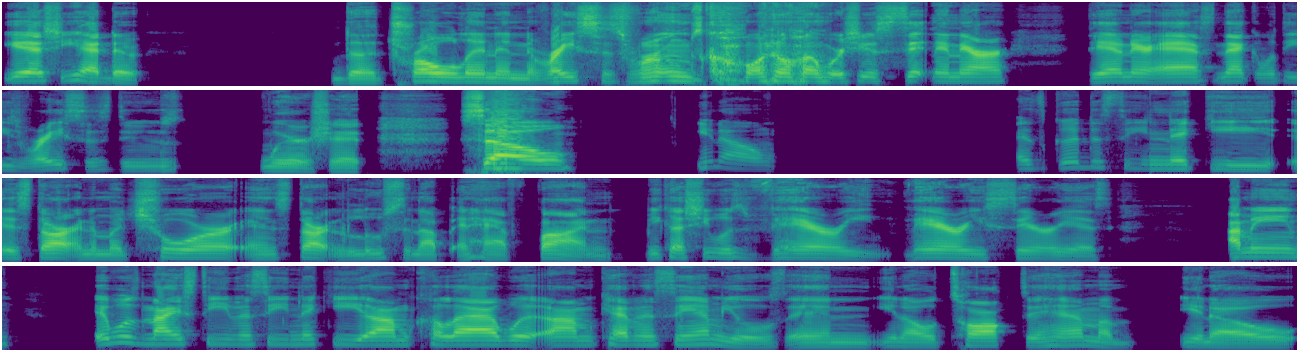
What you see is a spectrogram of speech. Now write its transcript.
yeah, she had to the trolling and the racist rooms going on where she was sitting in there damn near ass naked with these racist dudes. Weird shit. So, you know, it's good to see Nicki is starting to mature and starting to loosen up and have fun because she was very, very serious. I mean, it was nice to even see Nicki um collab with um Kevin Samuels and you know talk to him, um, you know,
